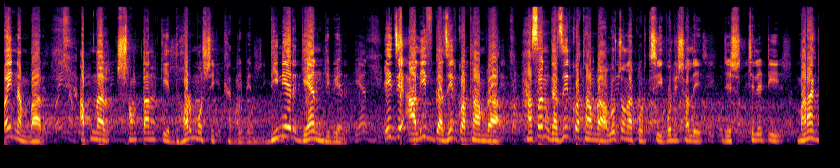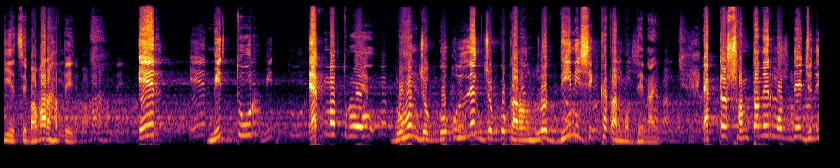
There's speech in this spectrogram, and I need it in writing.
নয় নাম্বার, আপনার সন্তানকে ধর্ম শিক্ষা দিবেন, দিনের জ্ঞান দিবেন। এই যে আলিফ গাজীর কথা আমরা, হাসান গাজীর কথা আমরা আলোচনা করছি বরিশালে, যে ছেলেটি মারা গিয়েছে বাবার হাতে। এর মৃত্যুর একমাত্র গ্রহণযোগ্য, উল্লেখযোগ্য কারণ হলো দিনই শিক্ষা তার মধ্যে নাই। একটা সন্তানের মধ্যে যদি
